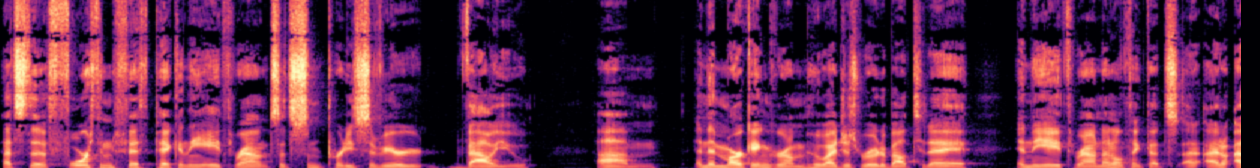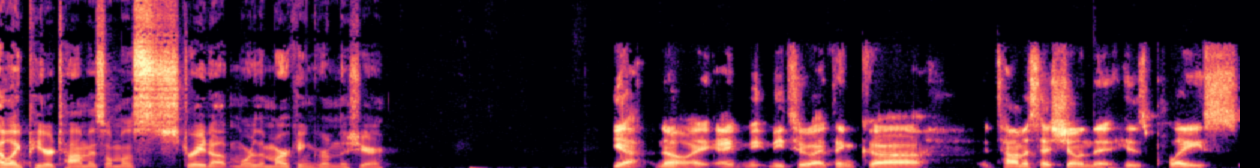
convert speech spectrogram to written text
that's the fourth and fifth pick in the eighth round, so it's some pretty severe value. Um, and then Mark Ingram, who I just wrote about today in the eighth round. I don't think that's. I I, I like Pierre Thomas almost straight up more than Mark Ingram this year. Yeah, no, I, I me, me too. I think uh, Thomas has shown that his place.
